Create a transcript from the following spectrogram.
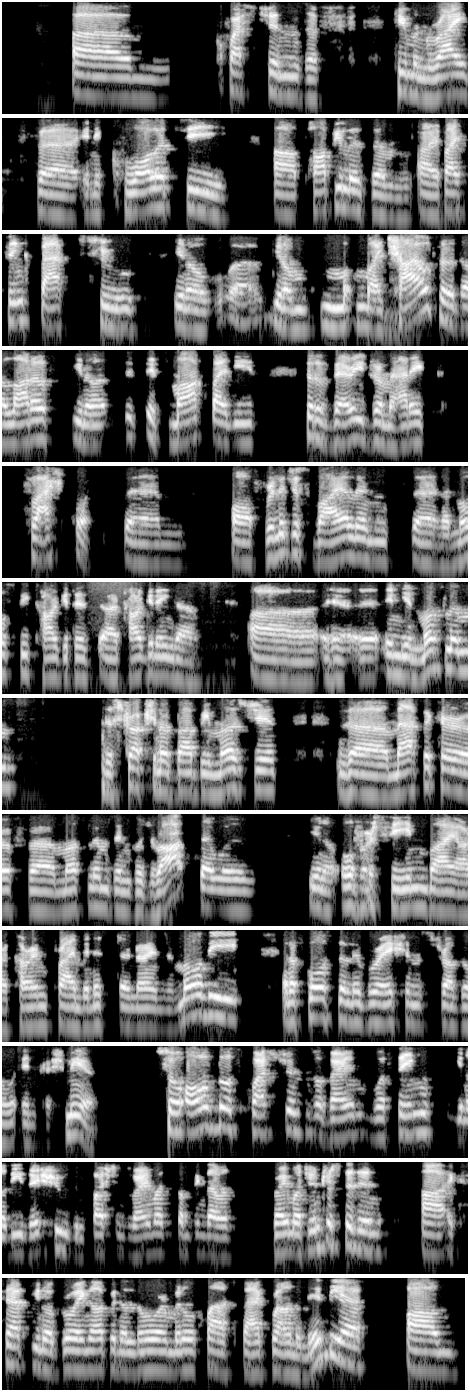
um, questions of human rights, uh, inequality, uh, populism. Uh, if I think back to you know uh, you know m- my childhood, a lot of you know it, it's marked by these sort of very dramatic flashpoints um, of religious violence uh, that mostly targeted uh, targeting Indian Muslims, destruction of Babri Masjid the massacre of uh, Muslims in Gujarat that was, you know, overseen by our current Prime Minister Narendra Modi, and of course the liberation struggle in Kashmir. So all of those questions were very were things, you know, these issues and questions very much something that I was very much interested in. Uh, except, you know, growing up in a lower middle class background in India, um,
